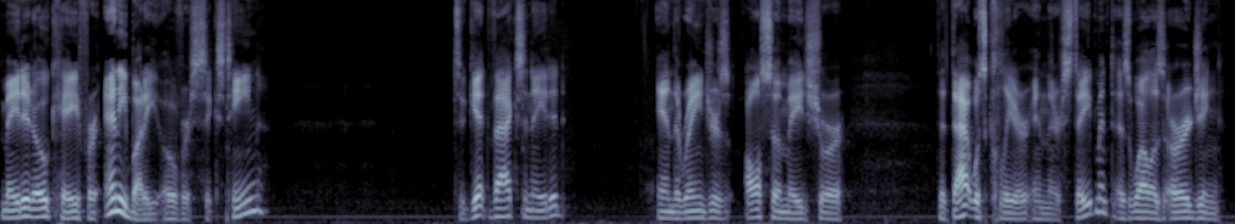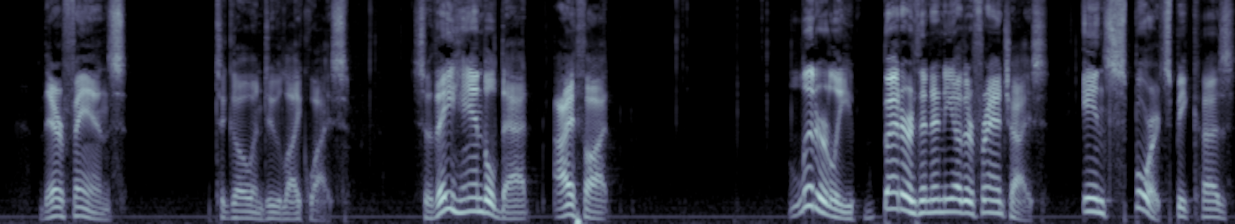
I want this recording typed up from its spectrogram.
made it okay for anybody over 16 to get vaccinated, and the Rangers also made sure that that was clear in their statement, as well as urging their fans to go and do likewise. So they handled that, I thought, literally better than any other franchise in sports because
